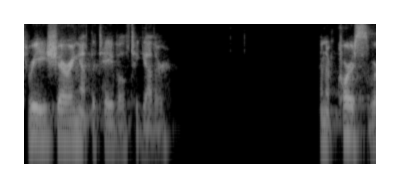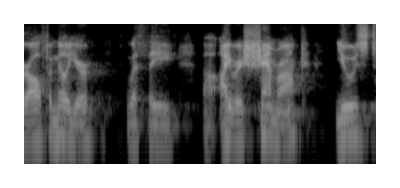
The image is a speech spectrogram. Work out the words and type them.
three sharing at the table together. And of course, we're all familiar with the uh, Irish shamrock used,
